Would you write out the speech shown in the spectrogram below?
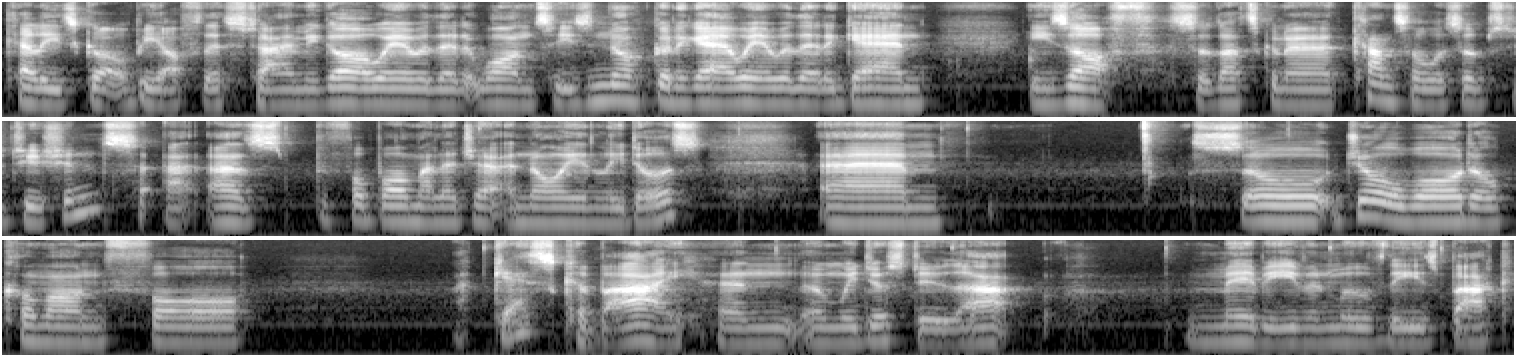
Kelly's got to be off this time. He got away with it at once. He's not going to get away with it again. He's off. So that's going to cancel with substitutions, as the football manager annoyingly does. Um, so Joel Ward will come on for, I guess, Cabaye, and, and we just do that maybe even move these back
